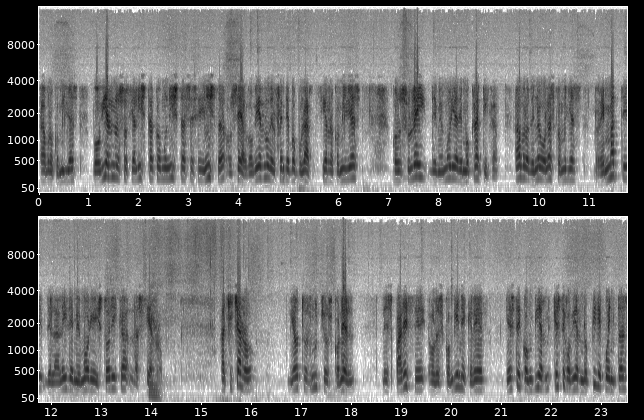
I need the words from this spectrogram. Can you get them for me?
abro comillas, gobierno socialista, comunista, secesionista, o sea, el gobierno del Frente Popular, cierro comillas, con su ley de memoria democrática, abro de nuevo las comillas, remate de la ley de memoria histórica, las cierro. A Chicharro y a otros muchos con él les parece o les conviene creer que este, que este gobierno pide cuentas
